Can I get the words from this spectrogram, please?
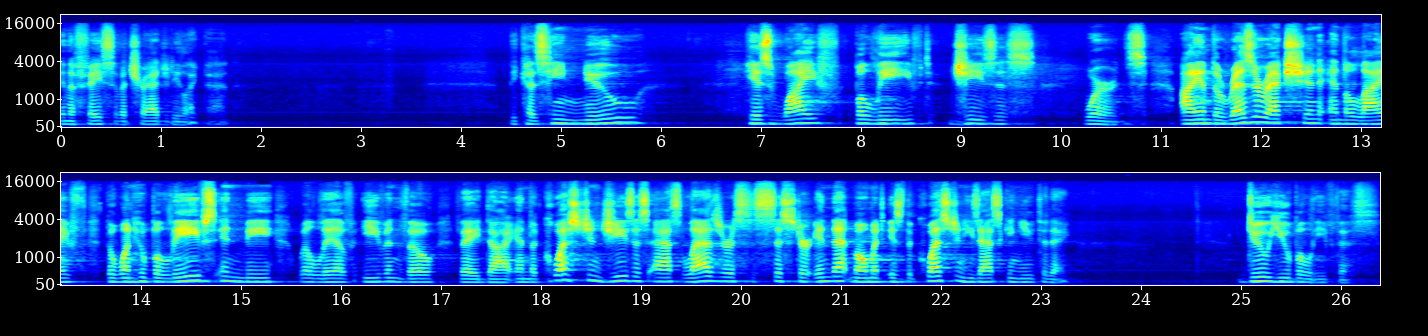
in the face of a tragedy like that? Because he knew his wife believed Jesus' words. I am the resurrection and the life. The one who believes in me will live even though they die. And the question Jesus asked Lazarus' sister in that moment is the question he's asking you today Do you believe this?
